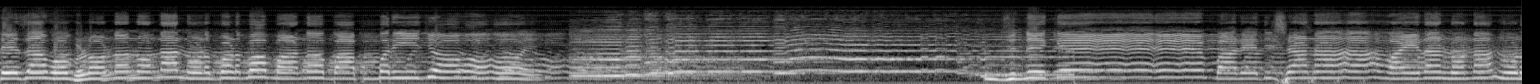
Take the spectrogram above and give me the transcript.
પૈજના જાડે જાવો ભળો નાનો નાનોણ પણ માન બાપ મરી જવો. જને કે બારે દિશાના વાયરા લોના નોણ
